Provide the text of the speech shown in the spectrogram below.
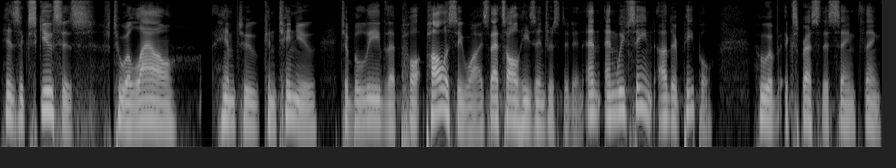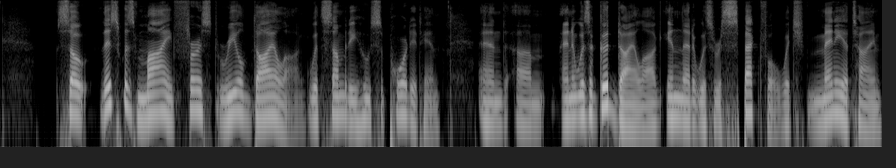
his excuses to allow him to continue to believe that po- policy wise, that's all he's interested in. And, and we've seen other people who have expressed this same thing so this was my first real dialogue with somebody who supported him, and um, and it was a good dialogue in that it was respectful, which many a time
